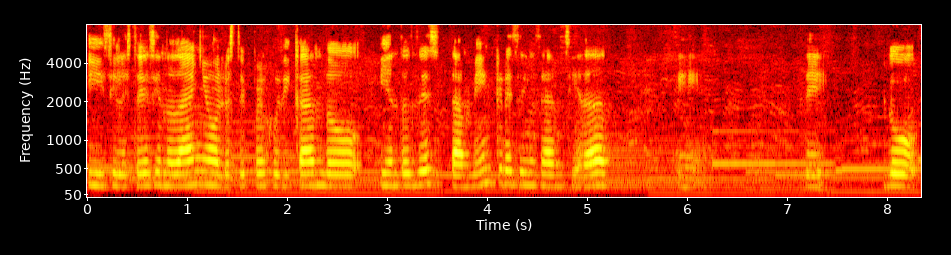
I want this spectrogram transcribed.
y si le estoy haciendo daño, lo estoy perjudicando y entonces también crece esa ansiedad eh, de lo,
